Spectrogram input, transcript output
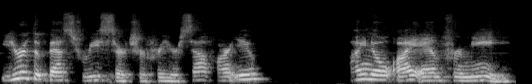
you're the best researcher for yourself, aren't you? I know I am for me.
